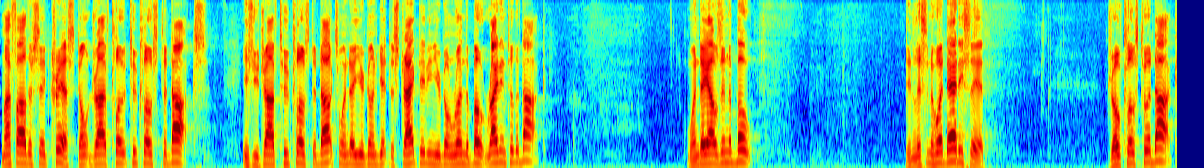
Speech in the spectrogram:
My father said, Chris, don't drive clo- too close to docks. If you drive too close to docks, one day you're going to get distracted and you're going to run the boat right into the dock. One day I was in the boat. Didn't listen to what daddy said. Drove close to a dock.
